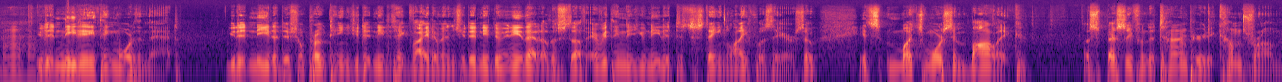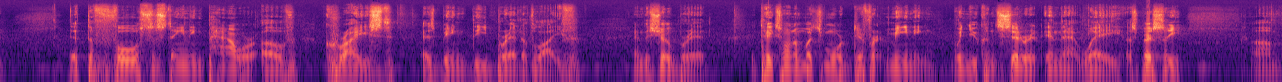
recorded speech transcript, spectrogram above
Mm-hmm. You didn't need anything more than that. You didn't need additional proteins. You didn't need to take vitamins. You didn't need to do any of that other stuff. Everything that you needed to sustain life was there. So it's much more symbolic, especially from the time period it comes from, that the full sustaining power of Christ as being the bread of life and the show bread. It takes on a much more different meaning when you consider it in that way, especially um,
